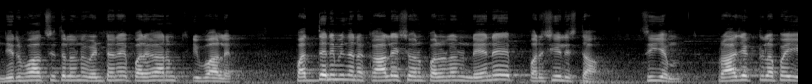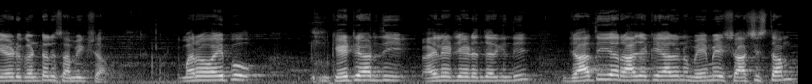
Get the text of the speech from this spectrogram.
నిర్వాసితులను వెంటనే పరిహారం ఇవ్వాలి. పద్దెనిమిదిన కాళేశ్వరం పనులను నేనే పరిశీలిస్తా. సీఎం ప్రాజెక్టులపై ఏడు గంటలు సమీక్ష. మరోవైపు కేటీఆర్ది హైలైట్ చేయడం జరిగింది. జాతీయ రాజకీయాలను మేమే శాసిస్తాం.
